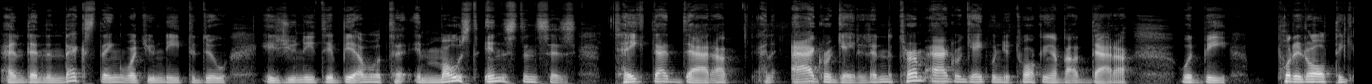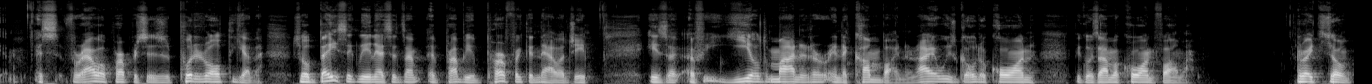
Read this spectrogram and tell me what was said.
and then the next thing, what you need to do is you need to be able to, in most instances, take that data and aggregate it. And the term aggregate, when you're talking about data, would be put it all together for our purposes put it all together. So basically in essence I'm, uh, probably a perfect analogy is a, a, yield monitor in a combine. And i always go to corn because i'm a corn farmer. Right so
